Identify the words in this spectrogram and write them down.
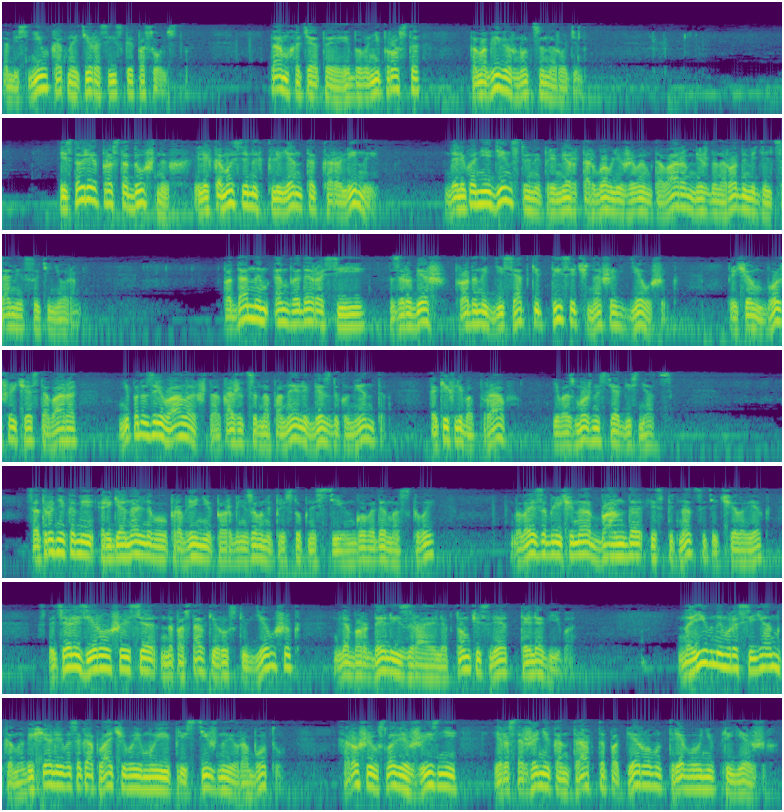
объяснил, как найти российское посольство. Там, хотя это и было непросто, помогли вернуться на родину. История простодушных и легкомысленных клиенток Каролины далеко не единственный пример торговли живым товаром международными дельцами-сутенерами. По данным МВД России, за рубеж проданы десятки тысяч наших девушек, причем большая часть товара не подозревала, что окажется на панели без документов, каких-либо прав и возможности объясняться. Сотрудниками регионального управления по организованной преступности НГОВД Москвы была изобличена банда из 15 человек, специализировавшаяся на поставке русских девушек для борделей Израиля, в том числе Тель-Авива. Наивным россиянкам обещали высокооплачиваемую и престижную работу, хорошие условия жизни и расторжение контракта по первому требованию приезжих.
